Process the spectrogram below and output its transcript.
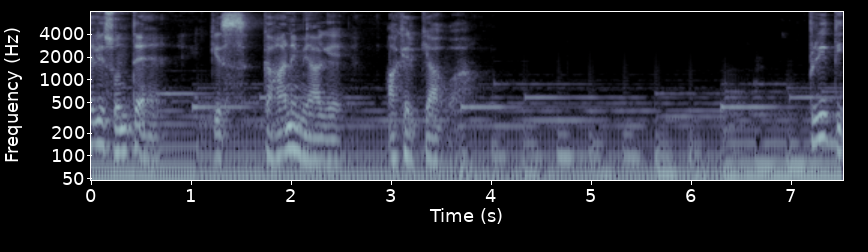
चलिए सुनते हैं किस कहानी में आगे आखिर क्या हुआ। प्रीति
